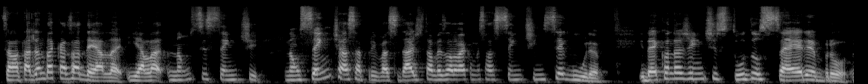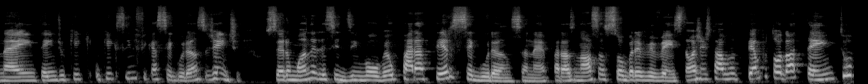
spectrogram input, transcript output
se ela está dentro da casa dela e ela não se sente, não sente essa privacidade, talvez ela vai começar a se sentir insegura. E daí, quando a gente estuda o cérebro, né, entende o que, o que significa segurança, gente, o ser humano ele se desenvolveu para ter segurança, né? Para as nossas sobrevivências. Então, a gente estava o tempo todo atento,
